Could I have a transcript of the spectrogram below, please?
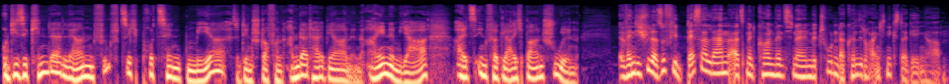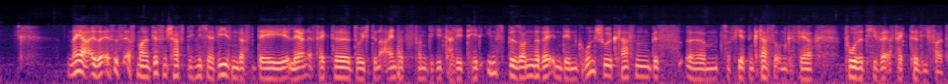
Und diese Kinder lernen 50 Prozent mehr, also den Stoff von anderthalb Jahren in einem Jahr, als als in vergleichbaren Schulen. Wenn die Schüler so viel besser lernen als mit konventionellen Methoden, da können sie doch eigentlich nichts dagegen haben. Naja, also es ist erstmal wissenschaftlich nicht erwiesen, dass die Lerneffekte durch den Einsatz von Digitalität insbesondere in den Grundschulklassen bis ähm, zur vierten Klasse ungefähr positive Effekte liefert.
